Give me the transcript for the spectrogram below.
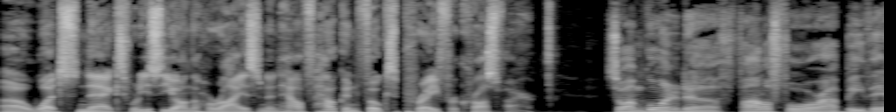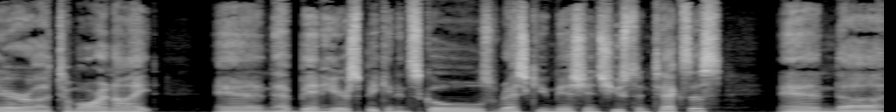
Uh, what's next? What do you see on the horizon, and how how can folks pray for Crossfire? So, I'm going to the Final Four. I'll be there uh, tomorrow night, and have been here speaking in schools, rescue missions, Houston, Texas, and uh,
